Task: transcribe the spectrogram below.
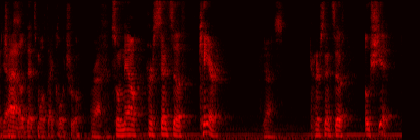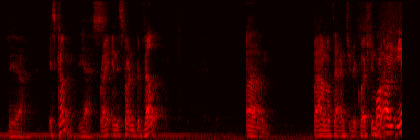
a yes. child that's multicultural. Right. So now her sense of care Yes. and her sense of, oh shit, Yeah. is coming, Yes. right? And it's starting to develop. Um, but I don't know if that answered your question. Well, but oh, yeah,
